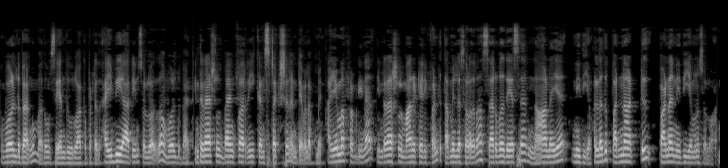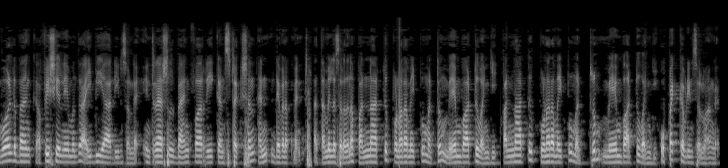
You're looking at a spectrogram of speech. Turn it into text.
வேர்ல்டு பேங்கும் அதுவும் சேர்ந்து உருவாக்கப்பட்டது. ஐபிஆர்டின்னு சொல்லுவது தான் World Bank International Bank for Reconstruction and Development IMF அப்படின்னா இன்டர்நேஷனல் மானிட்டரி ஃபண்ட் தமிழில் சொல்றதுன்னா சர்வதேச நாணய நிதியம். அல்லது பன்னாட்டு பண நிதியம்னு சொல்லுவாங்க. வேர்ல்டு பேங்க் அபிஷியல் நேம் வந்து ஐபிஆர்டின்னு சொன்னேன். International Bank for Reconstruction and Development தமிழ்ல சொல்றதுன்னா பன்னாட்டு புனரமைப்பு மற்றும் மேம்பாட்டு வங்கி. பன்னாட்டு புனரமைப்பு மற்றும் மேம்பாட்டு வங்கி. ஒபெக் அப்படின்னு சொல்லுவாங்க.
